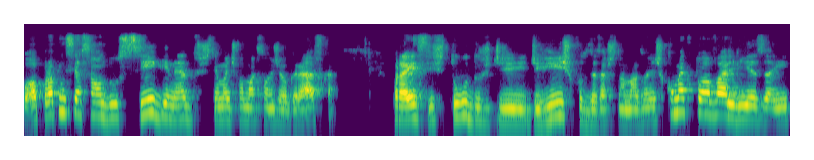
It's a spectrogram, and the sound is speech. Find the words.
a própria inserção do SIG, né, do Sistema de Informação Geográfica, para esses estudos de, de riscos dos desastres na Amazônia. Como é que tu avalias aí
